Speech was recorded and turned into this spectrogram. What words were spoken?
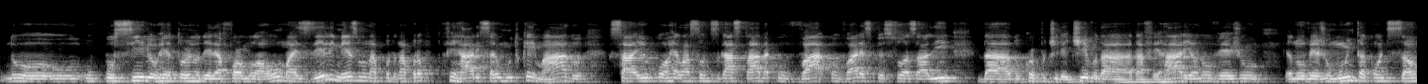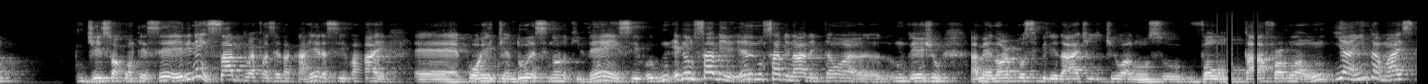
no, o possível retorno dele à Fórmula 1, mas ele mesmo na, na própria Ferrari saiu muito queimado, saiu com a relação desgastada com, com várias pessoas ali da, do corpo diretivo da, da Ferrari, eu não vejo eu não vejo muita condição disso acontecer, ele nem sabe o que vai fazer na carreira, se vai é, correr de endurance no ano que vem, se, ele não sabe, ele não sabe nada, então eu não vejo a menor possibilidade de o Alonso voltar à Fórmula 1 e ainda mais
